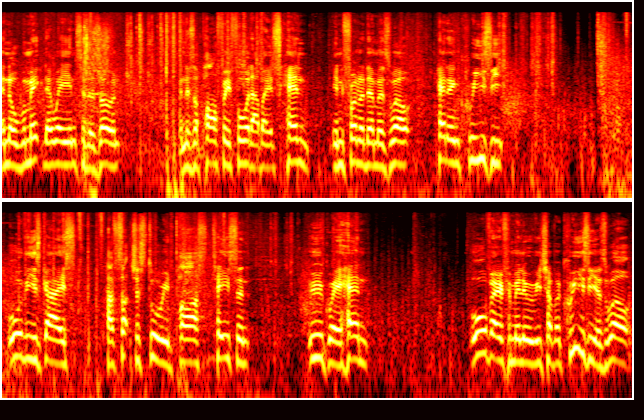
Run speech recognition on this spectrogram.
and they'll make their way into the zone. And there's a pathway forward that, but it's Hen in front of them as well. Hen and Queasy. All these guys have such a storied past. Tayson, Uguay, Hen, all very familiar with each other. Queasy as well,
